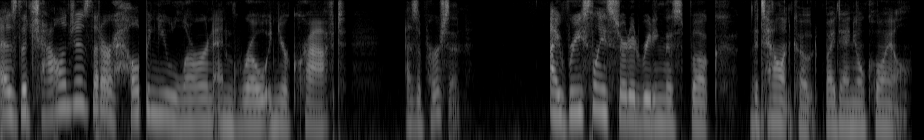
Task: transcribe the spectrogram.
as the challenges that are helping you learn and grow in your craft as a person. I recently started reading this book, The Talent Code by Daniel Coyle,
